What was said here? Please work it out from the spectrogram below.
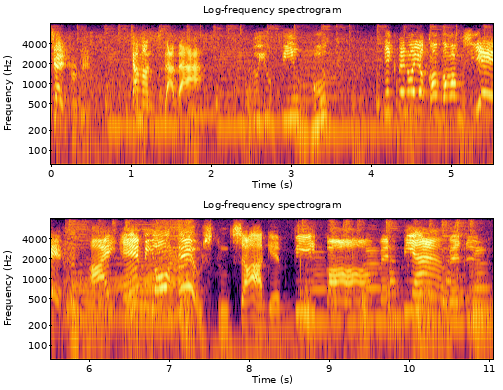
Gentlemen, va? Do you feel good? Ik ben euer conferencier. I am your host und sage willkommen, bienvenue.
